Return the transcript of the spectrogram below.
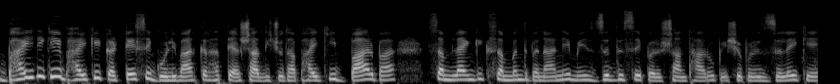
भाई ने किए भाई के कट्टे से गोली मारकर हत्या। शादीशुदा भाई की बार बार समलैंगिक संबंध बनाने में जिद से परेशान था आरोपी। शिवपुरी ज़िले के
